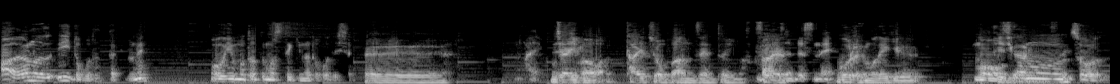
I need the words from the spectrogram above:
あ、あの、いいとこだったけどね。お湯もとても素敵なとこでした。ええはい。じゃあ今は体調万全と言いますか。万全ですね。ゴルフもできる。もう、あの、そう、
